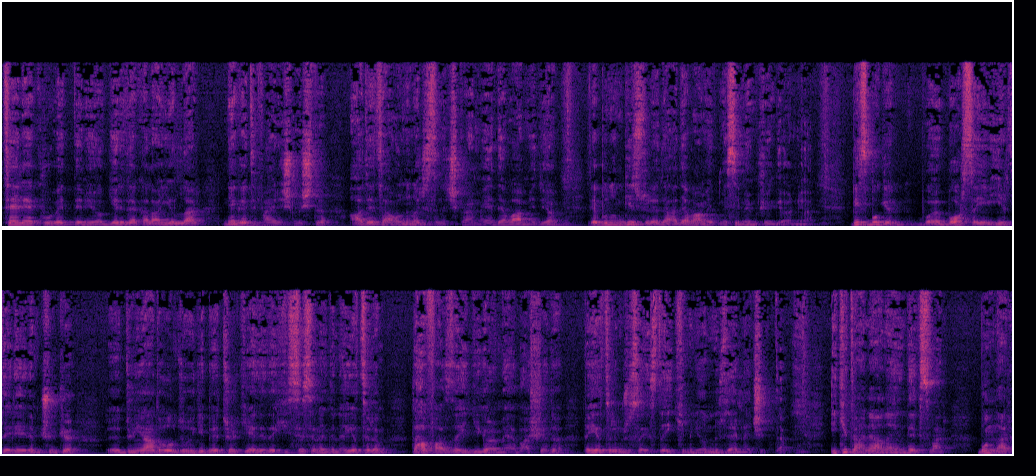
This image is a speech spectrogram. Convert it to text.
TL kuvvetleniyor. Geride kalan yıllar negatif ayrışmıştı. Adeta onun acısını çıkarmaya devam ediyor. Ve bunun bir süre daha devam etmesi mümkün görünüyor. Biz bugün borsayı irdeleyelim. Çünkü e, dünyada olduğu gibi Türkiye'de de hisse senedine yatırım daha fazla ilgi görmeye başladı. Ve yatırımcı sayısı da 2 milyonun üzerine çıktı. İki tane ana endeks var. Bunlar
